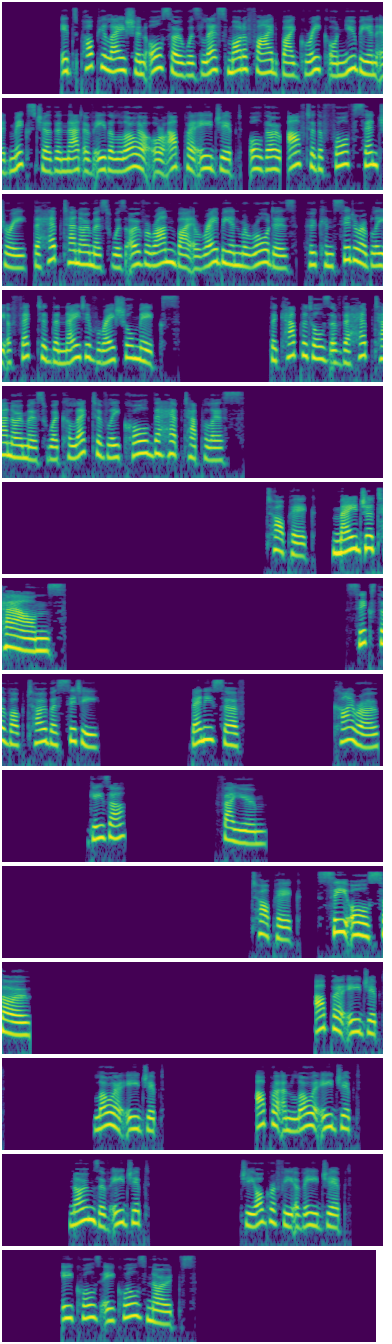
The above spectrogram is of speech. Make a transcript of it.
Its population also was less modified by Greek or Nubian admixture than that of either Lower or Upper Egypt, although, after the 4th century, the Heptanomis was overrun by Arabian marauders, who considerably affected the native racial mix. The capitals of the Heptanomis were collectively called the Heptapolis. Topic: Major towns. 6th of October City Beni Suef Cairo Giza Fayoum Topic See also Upper Egypt Lower Egypt Upper and Lower Egypt Nomes of Egypt Geography of Egypt Notes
